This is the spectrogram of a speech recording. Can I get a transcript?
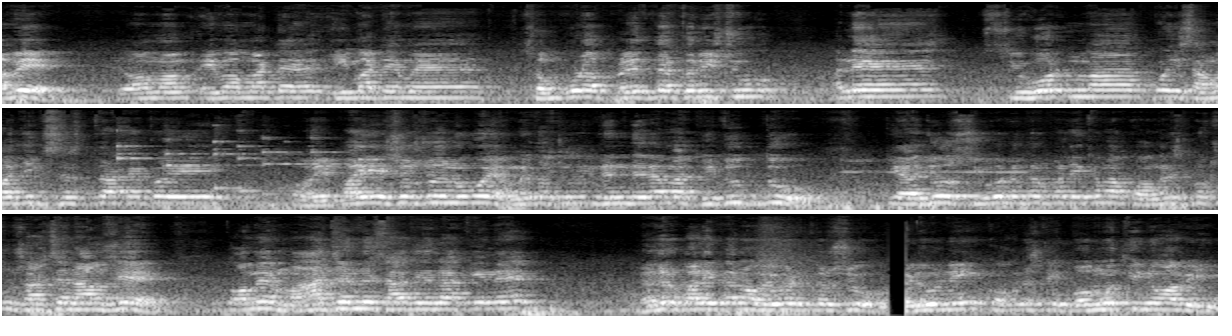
આવે એવા માટે, એ માટે અમે સંપૂર્ણ પ્રયત્ન કરીશું. અને સિહોરમાં કોઈ સામાજિક સંસ્થા કે કોઈ વેપારી એસોસિએશન હોય, અમે તો ચૂંટણી ઢંઢેરામાં કીધું જ હતું કે હજુ સિહોર નગરપાલિકામાં કોંગ્રેસ પક્ષનું શાસન આવશે, તો અમે મહાજનને સાથે રાખીને નગરપાલિકાનો વહીવટ કરશું. નહીં કોંગ્રેસની બહુમતી ન આવી.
